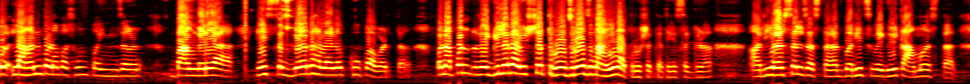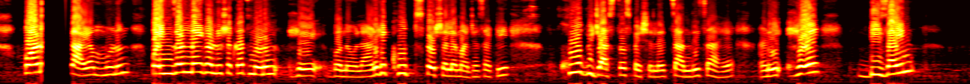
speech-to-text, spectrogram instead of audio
प लहानपणापासून पैंजण बांगड्या हे सगळं घालायला खूप आवडतं. पण आपण रेग्युलर आयुष्यात रोज रोज नाही वापरू शकत हे सगळं. रिहर्सल्स असतात बरीच वेगळी कामं असतात. पण कायम म्हणून पैंजण नाही घालू शकत म्हणून हे बनवलं. आणि हे खूप स्पेशल आहे माझ्यासाठी. खूप जास्त स्पेशल आहे. चांदीचं आहे. आणि हे डिझाईन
